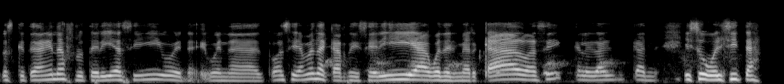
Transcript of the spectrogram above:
los que te dan en la frutería, sí, o en, o en la, ¿cómo se llama? En la carnicería, o en el mercado, así, que le dan, can- y su bolsita,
